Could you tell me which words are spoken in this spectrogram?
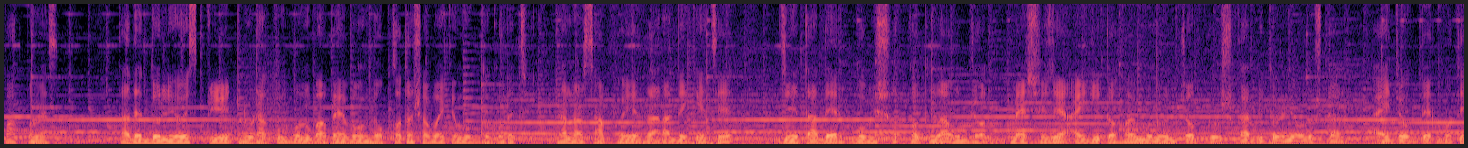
পারফরমেন্স তাদের দলীয় স্পিরিট লুড়াকুম মনোভাব এবং দক্ষতা সবাইকে মুগ্ধ করেছে। রানার্স আপ হয়ে তারা দেখিয়েছে যে তাদের ভবিষ্যৎ কতটা উজ্জ্বল। মেসেজে আয়োজিত হয় মনোরঞ্জক পুরস্কার বিতরণী অনুষ্ঠান। আয়োজকদের মতে,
